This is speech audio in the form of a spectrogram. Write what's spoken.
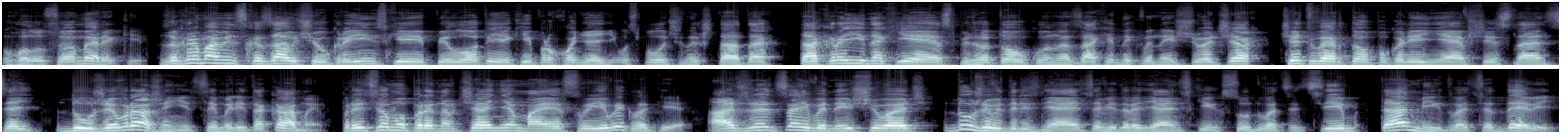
Голосу Америки. Зокрема, він сказав, що українські пілоти, які проходять у Сполучених Штатах та країнах ЄС підготовку на західних винищувачах четвертого покоління F-16, дуже вражені цими літаками. При цьому перенавчання має свої виклики, адже цей винищувач дуже відрізняється від радянських Су-27 та Міг-29,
